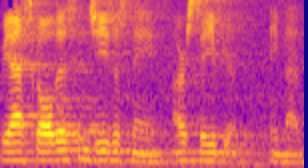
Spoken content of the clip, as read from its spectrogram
We ask all this in Jesus' name, our Savior. Amen.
